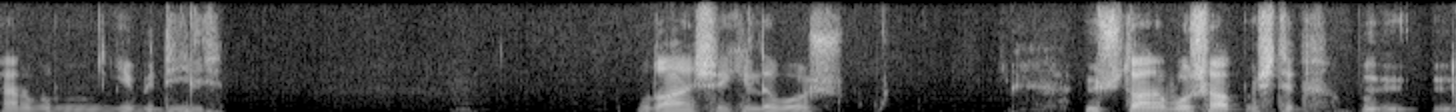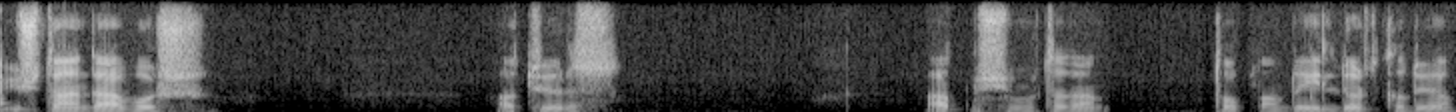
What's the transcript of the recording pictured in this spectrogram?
Yani bunun gibi değil. Bu da aynı şekilde boş. 3 tane boş atmıştık. Bu 3 tane daha boş atıyoruz. 60 yumurtadan toplamda 54 kalıyor.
